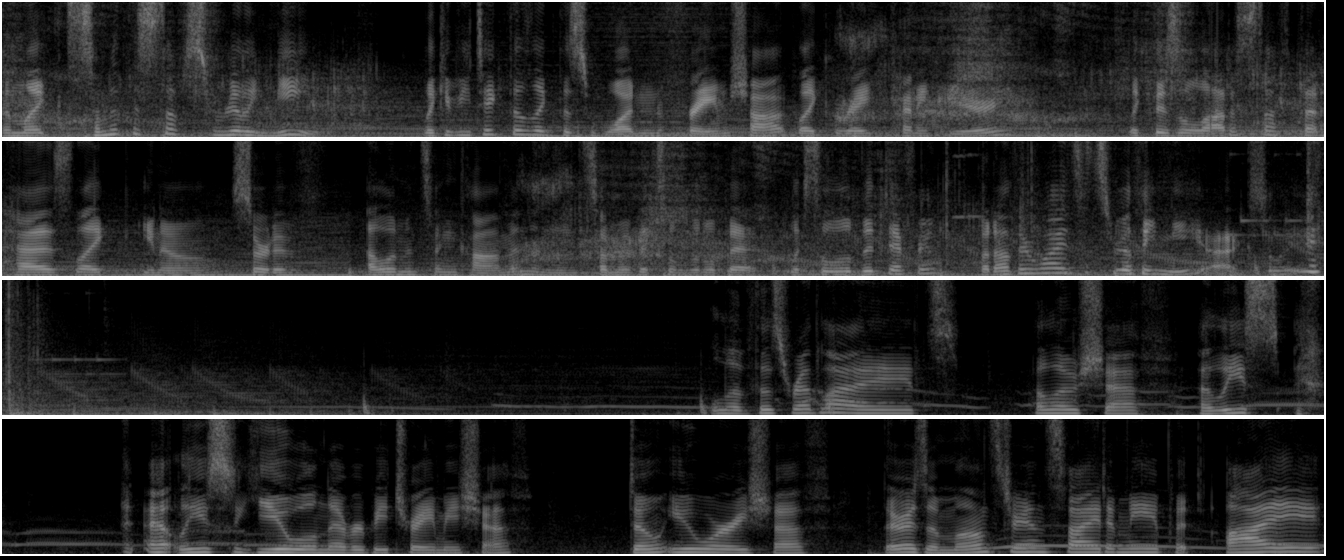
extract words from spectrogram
And like some of this stuff's really neat. Like if you take the like this one frame shot like right kind of here, like there's a lot of stuff that has like, you know, sort of elements in common and some of it's a little bit looks a little bit different, but otherwise it's really neat actually. Love those red lights. Hello, chef. At least, at least you will never betray me, chef. Don't you worry, chef. There is a monster inside of me, but I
